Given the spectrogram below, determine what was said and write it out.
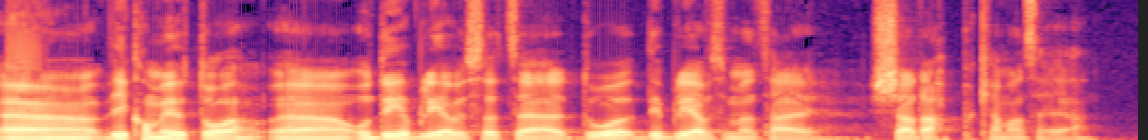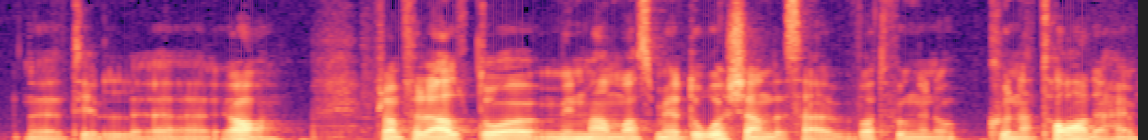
Eh, vi kom ut då eh, och det blev så att säga, då, det blev som en så här shut up kan man säga. eh, till, eh, ja, framförallt då min mamma som jag då kände så här, var tvungen att kunna ta det här.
